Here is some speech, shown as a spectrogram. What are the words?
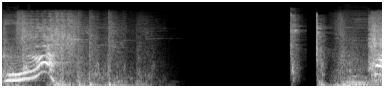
เหือฮ่า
